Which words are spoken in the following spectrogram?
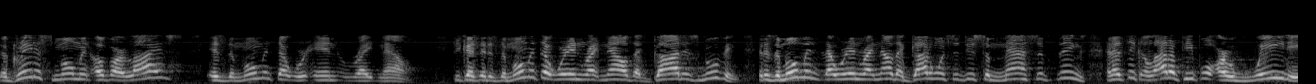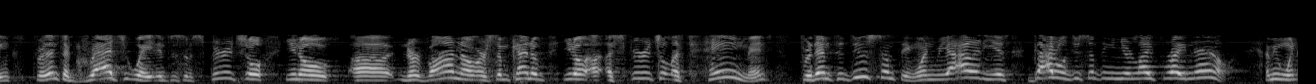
The greatest moment of our lives is the moment that we're in right now. Because it is the moment that we're in right now that God is moving. It is the moment that we're in right now that God wants to do some massive things. And I think a lot of people are waiting for them to graduate into some spiritual, you know, uh, nirvana or some kind of, you know, a, a spiritual attainment for them to do something. When reality is, God will do something in your life right now. I mean, when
